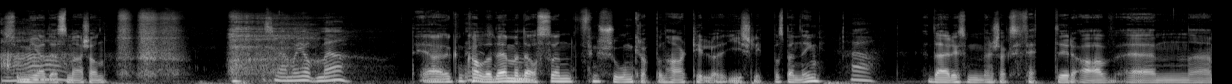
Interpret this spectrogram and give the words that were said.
Så mye av det som er sånn Som jeg må jobbe med, Ja, du kan kalle det det, men det er også en funksjon kroppen har til å gi slipp på spenning. ja. Det er liksom en slags fetter av en eh,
